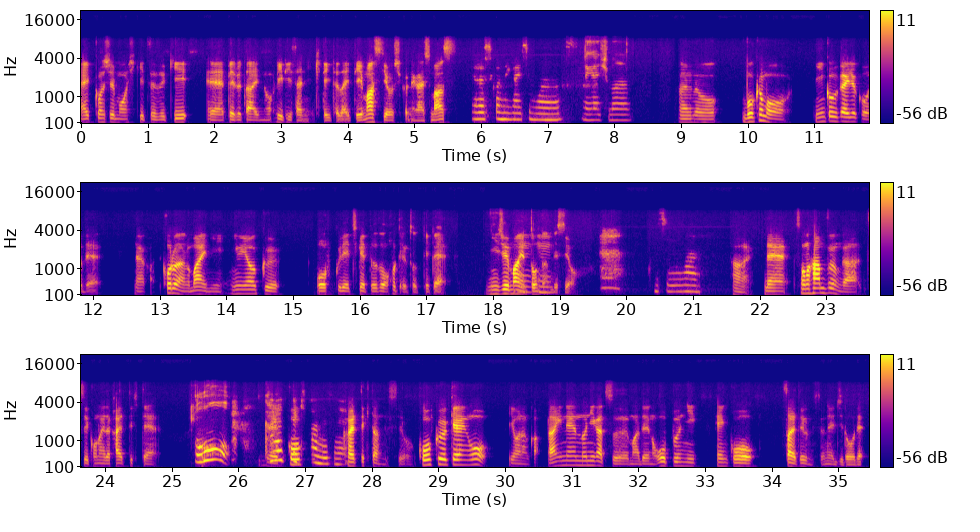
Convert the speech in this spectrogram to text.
はい、今週も引き続き、えーペルタイのリリーさんに来ていただいています。よろしくお願いします。よろしくお願いします。お願いします。あの僕も銀国外旅行でなんかコロナの前にニューヨーク往復でチケットとホテル取ってて20万円飛んだんですよ。20万。はい、でその半分がついこの間帰ってきておお。帰でってきたんですね。帰ってきたんですよ。航空券を今なんか来年の2月までのオープンに変更されてるんですよね自動で。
